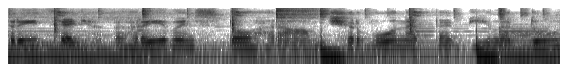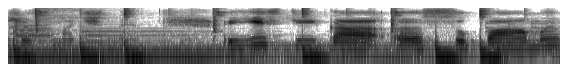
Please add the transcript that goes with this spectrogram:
30 гривень 100 грам, червоне та біле, дуже смачне. Є стійка е, з супами.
